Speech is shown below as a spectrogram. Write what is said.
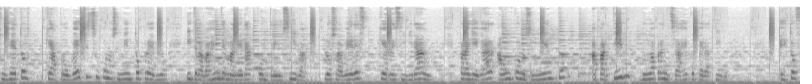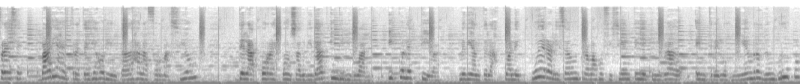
sujetos que aprovechen su conocimiento previo y trabajen de manera comprensiva los saberes que recibirán para llegar a un conocimiento a partir de un aprendizaje cooperativo. Esto ofrece varias estrategias orientadas a la formación de la corresponsabilidad individual y colectiva mediante las cuales puede realizar un trabajo eficiente y equilibrado entre los miembros de un grupo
